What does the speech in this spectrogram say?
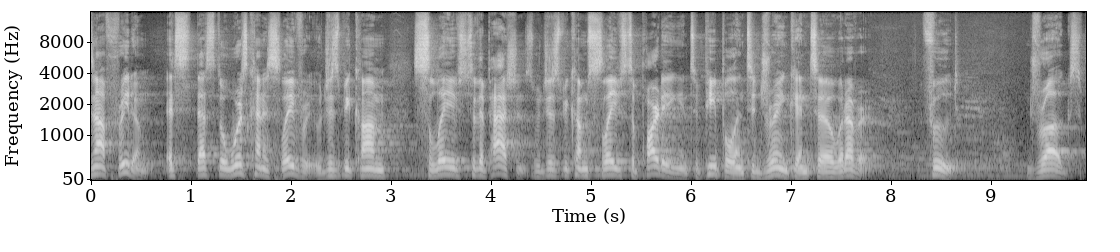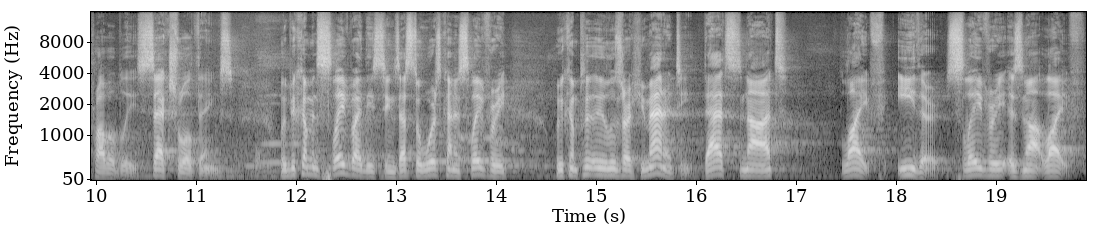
not freedom. It's, that's the worst kind of slavery. We just become slaves to the passions. We just become slaves to partying and to people and to drink and to whatever. Food, drugs, probably, sexual things. We become enslaved by these things. That's the worst kind of slavery. We completely lose our humanity. That's not life either. Slavery is not life.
